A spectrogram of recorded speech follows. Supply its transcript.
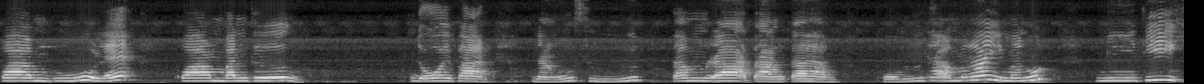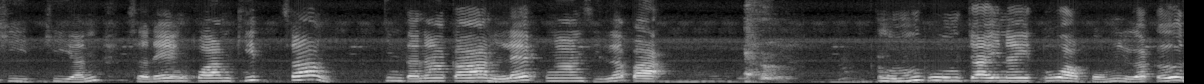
ความรู้และความบันเทิง โดยผ่าน หนังสือ ตำราต่างๆ ผมทำให้มนุษย์มีที่ขีดเขียน แสดงความคิดสร้างจินตนาการและงานศิลปะ ผมภูมิใจในตัวผมเหลือเกิน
